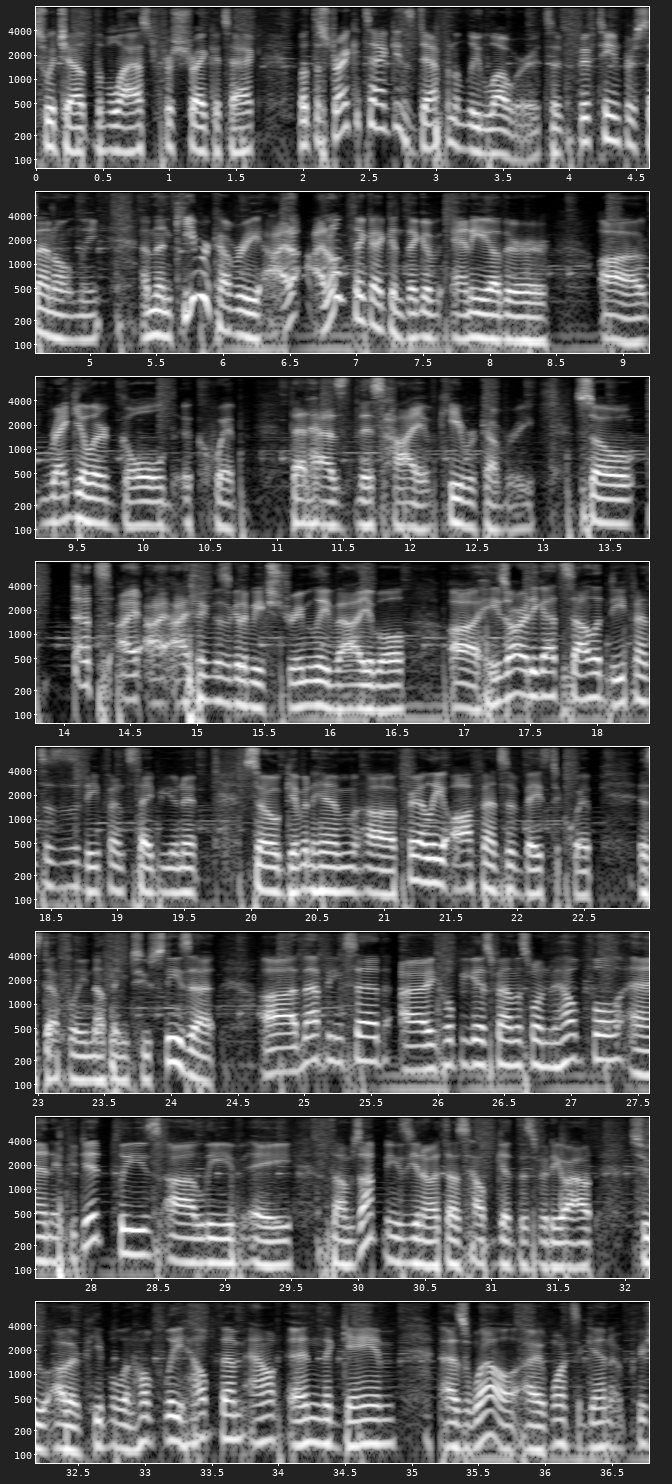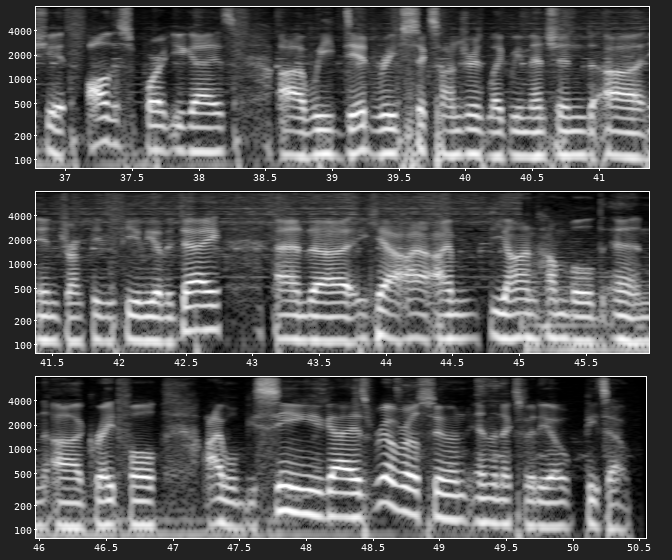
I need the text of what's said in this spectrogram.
switch out the blast for strike attack, but the strike attack is definitely lower. It's at 15% only. And then Ki recovery, I, I don't think I can think of any other uh, regular gold equip that has this high of key recovery. So that's I, I, I think this is going to be extremely valuable. Uh, he's already got solid defenses as a defense type unit, so giving him a fairly offensive based equip is definitely nothing to sneeze at. Uh, that being said, I hope you guys found this one helpful, and if you did, please uh, leave a thumbs up because you know it does help get this video out to other people and hopefully help them out in the game as well. I once again appreciate all the support, you guys. Uh, we did reach 600, like we mentioned uh, in Drunk PvP the other day, and yeah, I, am beyond humbled and uh, grateful. I will be seeing you guys real, real soon in the next video. Peace out.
